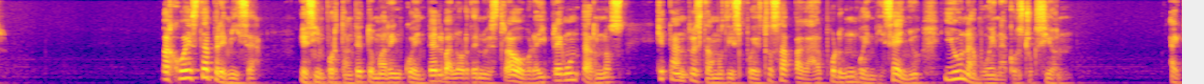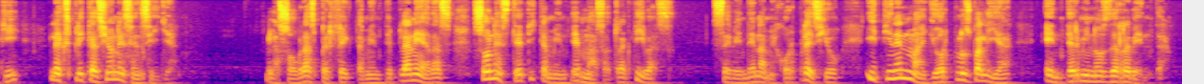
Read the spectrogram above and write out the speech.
Bajo esta premisa, es importante tomar en cuenta el valor de nuestra obra y preguntarnos qué tanto estamos dispuestos a pagar por un buen diseño y una buena construcción. Aquí, la explicación es sencilla. Las obras perfectamente planeadas son estéticamente más atractivas, se venden a mejor precio y tienen mayor plusvalía en términos de reventa.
